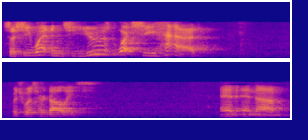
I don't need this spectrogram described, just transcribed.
So she went and she used what she had, which was her dollies. And, and um,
